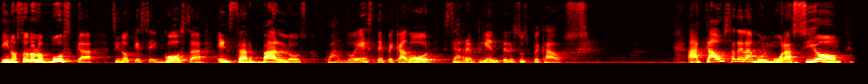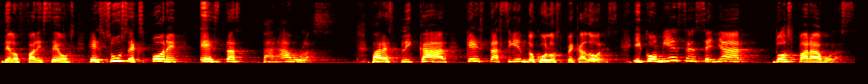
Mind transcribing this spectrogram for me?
y no solo los busca, sino que se goza en salvarlos cuando este pecador se arrepiente de sus pecados. A causa de la murmuración de los fariseos, Jesús expone estas parábolas para explicar qué está haciendo con los pecadores y comienza a enseñar dos parábolas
